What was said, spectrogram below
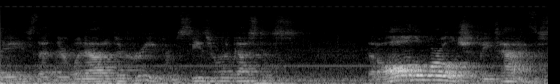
days that there went out a decree from Caesar Augustus that all the world should be taxed.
